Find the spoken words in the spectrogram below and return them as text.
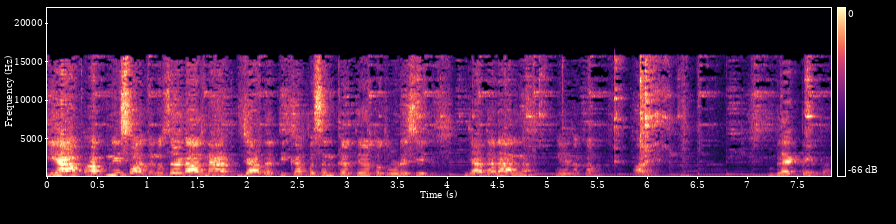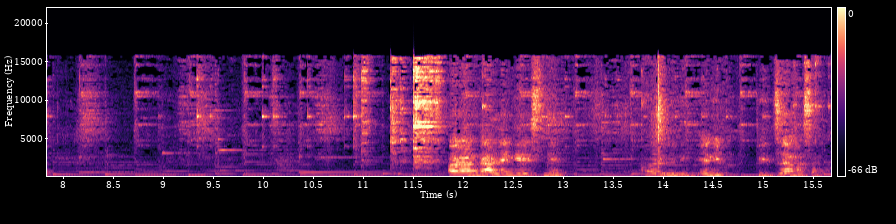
ये आप अपने स्वाद अनुसार डालना, आप ज़्यादा तीखा पसंद करते हो तो थोड़े से ज़्यादा डालना, ये तो कम। और ब्लैक पेपर। और हम डालेंगे इसमें ऑर्गेनिक यानी पिज्जा मसाला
